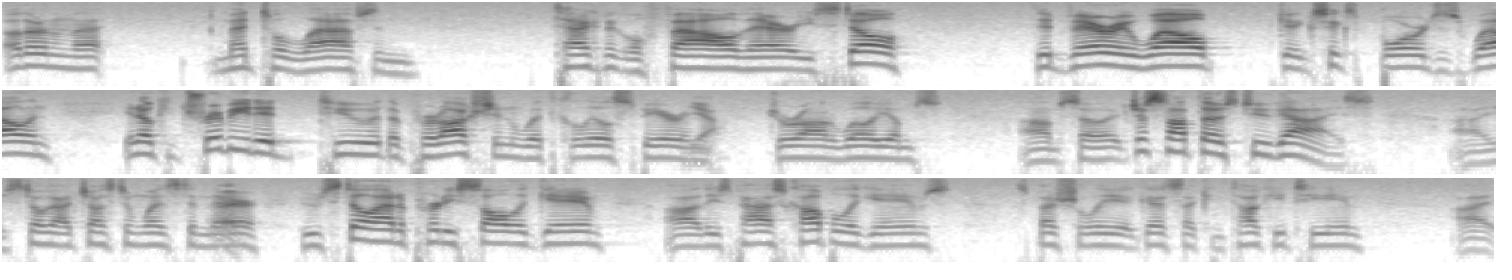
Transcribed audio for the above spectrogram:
other than that mental lapse and technical foul there, he still did very well. getting six boards as well, and you know contributed to the production with Kahliel Spear and Yeah. Jerron Williams. Um, so just not those two guys. Uh, you still got Justin Winston there, Right. who still had a pretty solid game uh, these past couple of games, especially against that Kentucky team. I,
